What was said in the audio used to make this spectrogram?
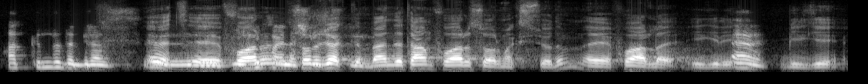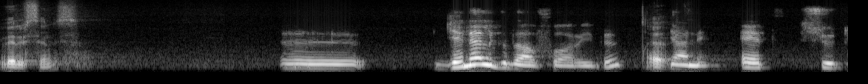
hakkında da biraz Evet, e, e, fuarı soracaktım. istiyorum. Ben de tam fuarı sormak istiyordum. E, fuarla ilgili Evet. bilgi verirseniz. E, genel gıda fuarıydı. Evet. Yani et, süt,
